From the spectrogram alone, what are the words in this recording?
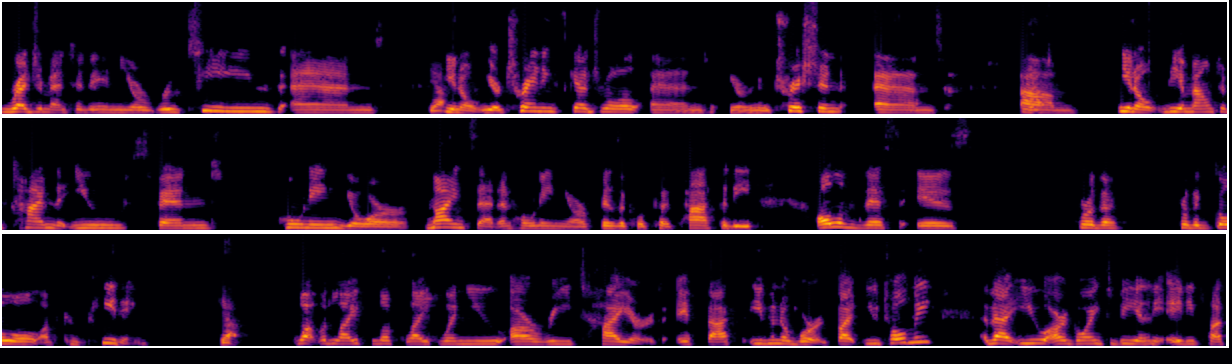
regimented in your routines and Yeah. you know your training schedule and your nutrition and Yeah. um you know the amount of time that you spend honing your mindset and honing your physical capacity all of this is for the for the goal of competing Yeah. what would life look like when you are retired if that's even a word but you told me that you are going to be in the 80 plus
